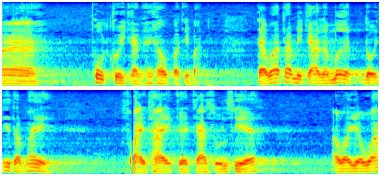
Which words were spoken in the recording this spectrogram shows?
มาพูดคุยกันให้เขาปฏิบัติ แต่ว่าถ้ามีการละเมิดโดยที่ทำให้ฝ่ายไทยเกิดการสูญเสีย อวัยวะ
